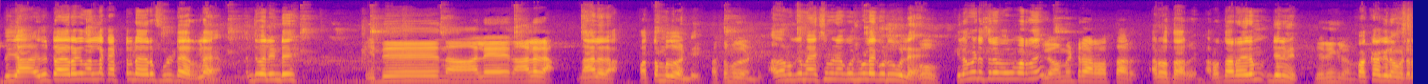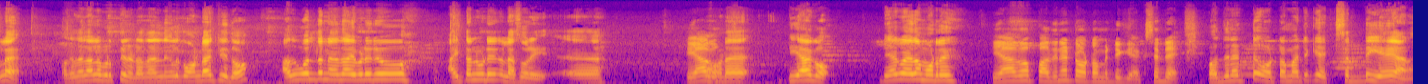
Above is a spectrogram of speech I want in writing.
ഇത് ഇത് ടയറൊക്കെ നല്ല കട്ട ടയർ ഫുൾ ടയർ അല്ലേ? എന്ത് വിലയുണ്ട്? ഇത് നാല് നാലര. നാലര. പത്തൊമ്പത് വണ്ടി. പത്തൊമ്പത് വണ്ടി. അത് നമുക്ക് മാക്സിമം ആഘോഷങ്ങളെ കൊടുക്കൂലേ? കിലോമീറ്റർ എത്ര പറഞ്ഞത്? കിലോമീറ്റർ അറുപത്താറ്. അറുപത്താറ്. അറുപത്താറായിരം ജെനുവിൻ ജനുവിൻ കിലോമീറ്റർ പക്ക കിലോമീറ്റർ അല്ലേ? ഓക്കെ നല്ല വൃത്തിയുണ്ട് എന്നാലും നിങ്ങൾ കോൺടാക്ട് ചെയ്തോ. അതുപോലെ തന്നെ ഇവിടെ ഒരു അല്ല സോറി ടിയാഗോ. നമ്മുടെ ടിയാഗോ. ടിയാഗോ ഏതാ മോഡൽ ടിയാഗോ പതിനെട്ട് ഓട്ടോമാറ്റിക് എക്സെഡ് പതിനെട്ട് ഓട്ടോമാറ്റിക് എക്സെഡ് എ ആണ്.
